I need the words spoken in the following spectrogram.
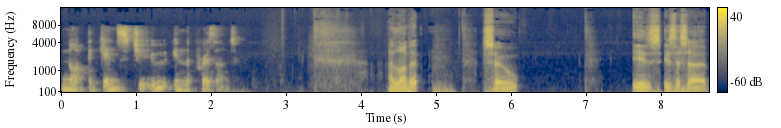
not against you in the present. I love it. So, is is this a?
